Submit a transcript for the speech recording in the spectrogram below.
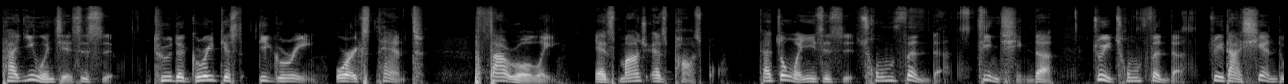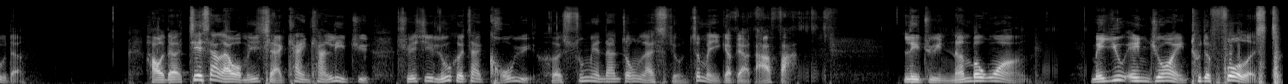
它英文解释是。to the greatest degree or extent, thoroughly, as much as possible。它中文意思是充分的、尽情的、最充分的、最大限度的。好的，接下来我们一起来看一看例句，学习如何在口语和书面当中来使用这么一个表达法。例句 Number one, May you enjoy to the fullest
